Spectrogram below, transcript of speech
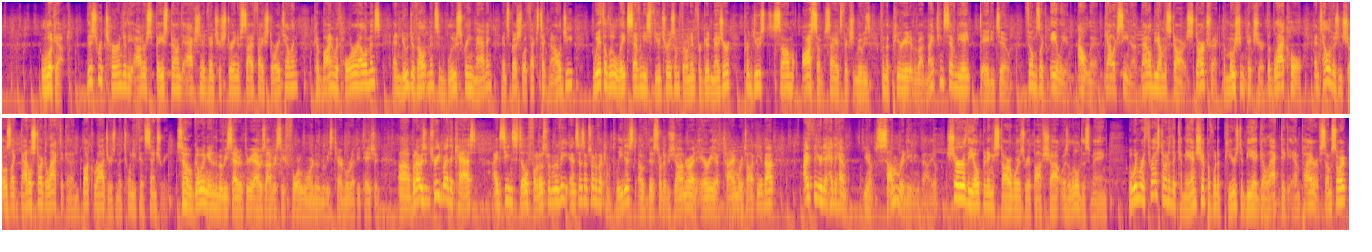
look out. This return to the outer space-bound action adventure strain of sci-fi storytelling, combined with horror elements and new developments in blue screen matting and special effects technology, with a little late 70s futurism thrown in for good measure, produced some awesome science fiction movies from the period of about 1978 to 82. Films like Alien, Outland, Galaxina, Battle Beyond the Stars, Star Trek, The Motion Picture, The Black Hole, and television shows like Battlestar Galactica and Buck Rogers in the 25th century. So, going into the movie Saturn 3, I was obviously forewarned of the movie's terrible reputation. Uh, but I was intrigued by the cast. I'd seen still photos from the movie, and since I'm sort of a completist of this sort of genre and area of time we're talking about, I figured it had to have, you know, some redeeming value. Sure, the opening Star Wars ripoff shot was a little dismaying, but when we're thrust onto the command ship of what appears to be a galactic empire of some sort,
